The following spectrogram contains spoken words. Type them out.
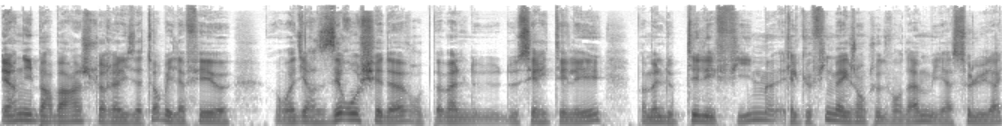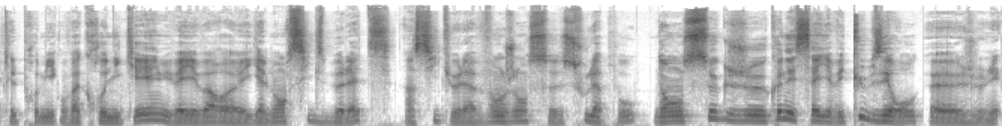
Ernie Barbarache, le réalisateur, bah, il a fait, euh, on va dire, zéro chef-d'œuvre, pas mal de, séries télé, pas mal de téléfilms, quelques films avec Jean-Claude Van Damme. Il y a celui-là qui est le premier qu'on va chroniquer. Il va y avoir euh, également Six Bullets, ainsi que La Vengeance sous la peau. Dans ceux que je connaissais, il y avait Cube Zero. Euh, je n'ai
